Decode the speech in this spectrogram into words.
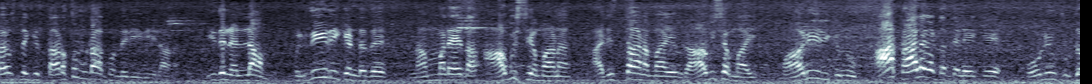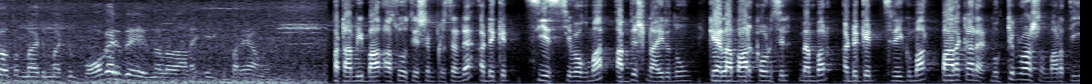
വ്യവസ്ഥയ്ക്ക് തടസ്സമുണ്ടാക്കുന്ന രീതിയിലാണ്. ഇതിനെല്ലാം പ്രതികരിക്കേണ്ടത് നമ്മുടേത് ആവശ്യമാണ്. അടിസ്ഥാനമായ ഒരു ആവശ്യമായി മാറിയിരിക്കുന്നു. ആ കാലഘട്ടത്തിലേക്ക് പോലീസ് ഉദ്യോഗസ്ഥന്മാരും മറ്റും പോകരുത് എന്നുള്ളതാണ് എനിക്ക് പറയാനുള്ളത്. Pattambi bar association president advocate C S Sivakumar അധ്യക്ഷനായിരുന്നു. Kerala bar council member advocate Sreekumar Palakkad മുഖ്യപ്രഭാഷണം നടത്തി.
